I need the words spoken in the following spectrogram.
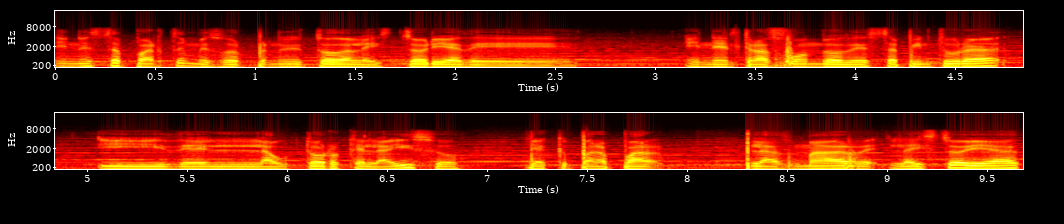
En esta parte me sorprende toda la historia de en el trasfondo de esta pintura y del autor que la hizo, ya que para plasmar la historia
